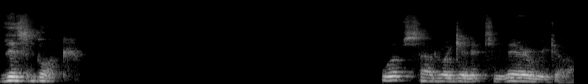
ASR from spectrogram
this book. Whoops, how do I get it to? There we go.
